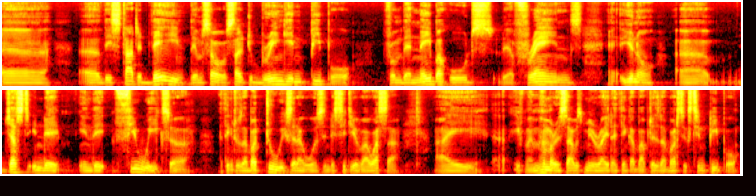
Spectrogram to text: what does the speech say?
they started they themselves started to bring in people from their neighborhoods their friends uh, you know uh, just in the in the few weeks uh, I think it was about two weeks that I was in the city of Hawassa I, uh, if my memory serves me right, I think I baptized about 16 people.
